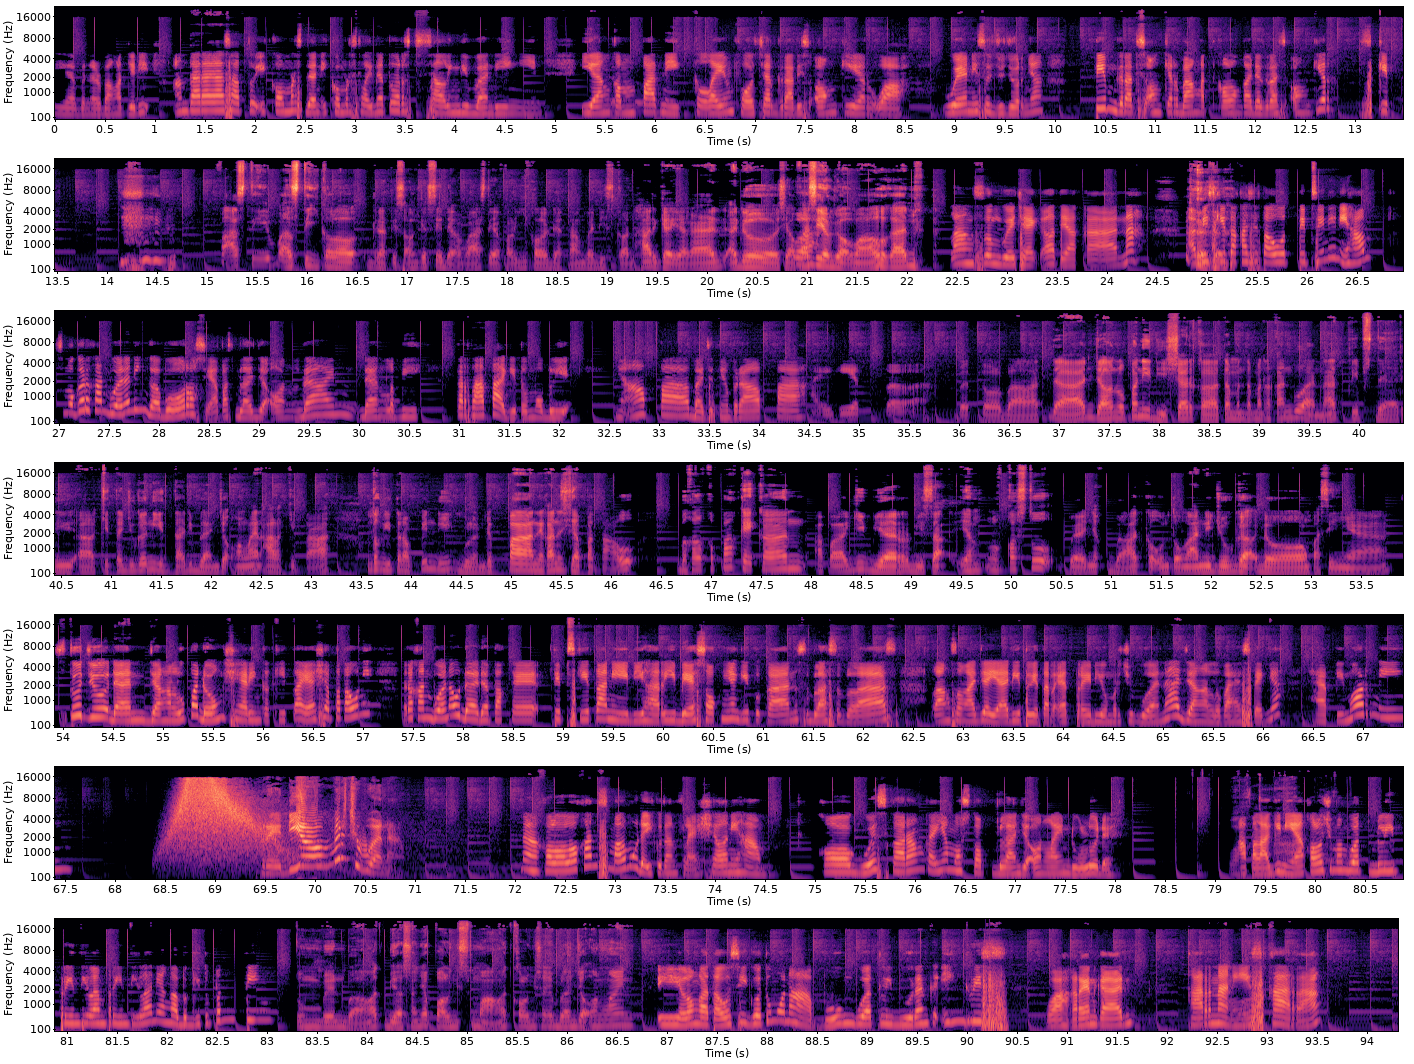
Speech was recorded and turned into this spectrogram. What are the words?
Iya bener banget. Jadi antara satu e-commerce dan e-commerce lainnya tuh harus saling dibandingin. Yang keempat nih, klaim voucher gratis ongkir. Wah, gue nih sejujurnya tim gratis ongkir banget. Kalau nggak ada gratis ongkir, skip. Pasti pasti kalau gratis ongkir sih udah pasti apalagi kalau udah tambah diskon harga ya kan. Aduh, siapa Wah. sih yang nggak mau kan? Langsung gue check out ya kan. Nah, abis kita kasih tahu tips ini nih Ham, semoga rekan buana nih nggak boros ya pas belanja online dan lebih tertata gitu mau belinya apa, budgetnya berapa kayak gitu. Betul banget. Dan jangan lupa nih di share ke teman-teman rekan buana tips dari uh, kita juga nih tadi belanja online ala kita untuk diterapin di bulan depan ya kan? Siapa tahu bakal kepake kan apalagi biar bisa yang ngekos tuh banyak banget keuntungannya juga dong pastinya. Setuju dan jangan lupa dong sharing ke kita ya. Siapa tahu nih rekan Buana udah ada pakai tips kita nih di hari besoknya gitu kan 11 11. Langsung aja ya di Twitter @radiomercubuana. Jangan lupa hashtagnya Happy Morning. Radio Mercubuana. Nah kalau lo kan semalam udah ikutan flash sale nih Ham. Kalau gue sekarang kayaknya mau stop belanja online dulu deh. Wah, Apalagi nih ya kalau cuma buat beli perintilan-perintilan yang nggak begitu penting. Tumben banget biasanya paling semangat kalau misalnya belanja online. Ih lo nggak tahu sih gue tuh mau nabung buat liburan ke Inggris. Wah keren kan? Karena nih sekarang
